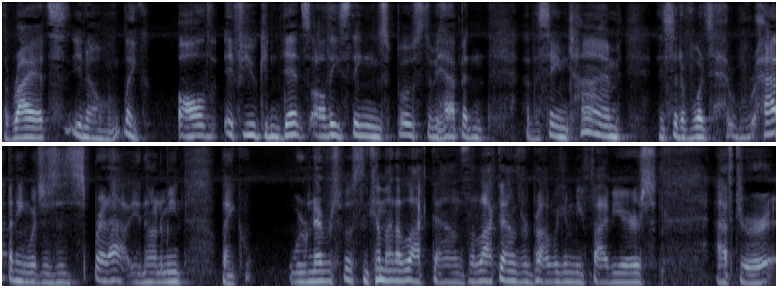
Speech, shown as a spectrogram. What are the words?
the riots. You know, like all if you condense all these things supposed to happen at the same time instead of what's happening, which is spread out. You know what I mean? Like we're never supposed to come out of lockdowns. The lockdowns were probably going to be five years after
